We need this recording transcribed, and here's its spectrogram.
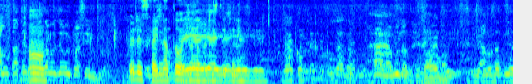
আলোটাতে দেখা যাবে যে ওই পাশে ইন্ডিয়া পেটিস খাই না তো ওই পেটিস দেখিনি হ্যাঁ হ্যাঁ বোঝা যায়। ওই দিয়ে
